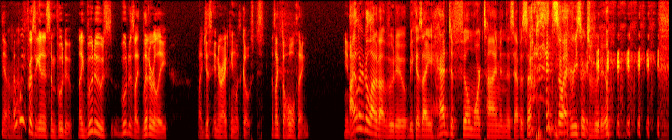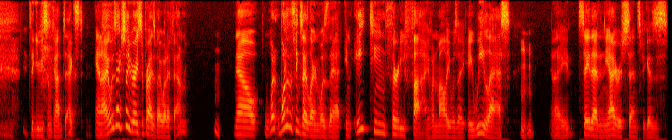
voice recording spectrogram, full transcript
Yeah, I'm waiting for us to get into some voodoo. Like voodoo's voodoo's like literally like just interacting with ghosts. That's like the whole thing. You know? I learned a lot about voodoo because I had to fill more time in this episode, and so I researched voodoo to give you some context. And I was actually very surprised by what I found. Hmm. Now, what, one of the things I learned was that in 1835, when Molly was a, a wee lass, mm-hmm. and I say that in the Irish sense because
